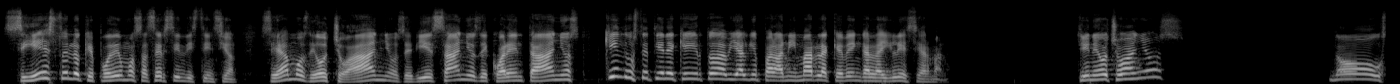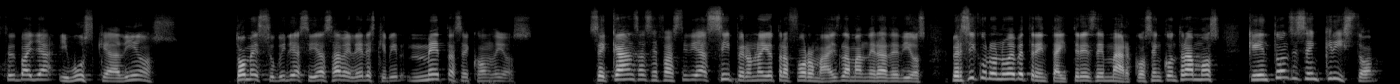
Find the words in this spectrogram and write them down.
Si esto es lo que podemos hacer sin distinción, seamos de 8 años, de 10 años, de 40 años, ¿quién de usted tiene que ir todavía alguien para animarle a que venga a la iglesia, hermano? ¿Tiene 8 años? No, usted vaya y busque a Dios. Tome su Biblia si ya sabe leer, escribir, métase con Dios. Se cansa, se fastidia, sí, pero no hay otra forma, es la manera de Dios. Versículo 9:33 de Marcos, encontramos que entonces en Cristo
